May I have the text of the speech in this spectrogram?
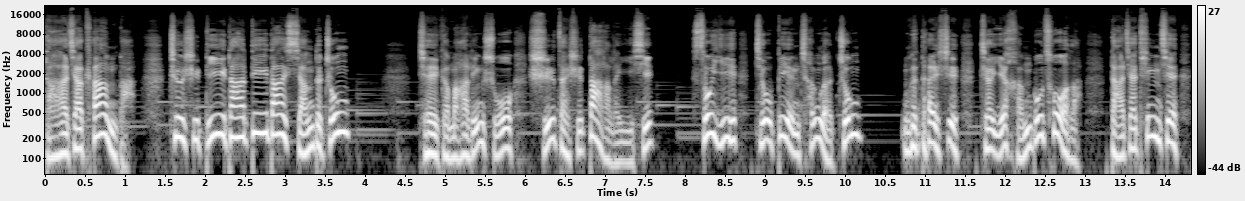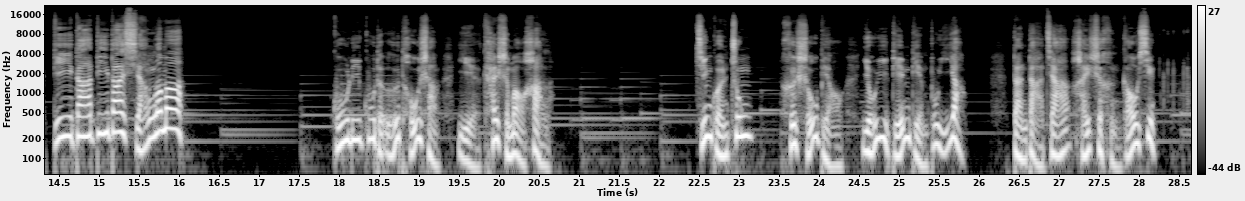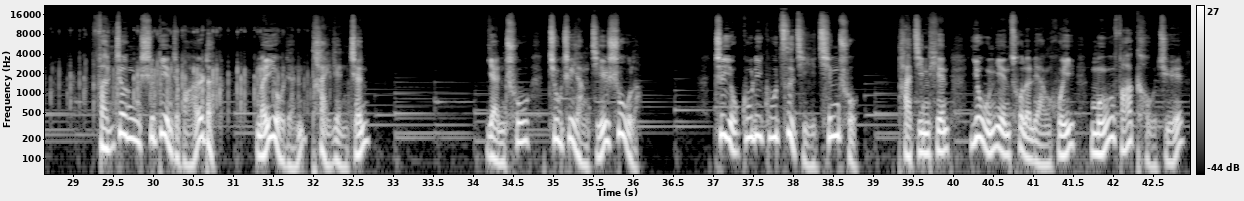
大家看吧，这是滴答滴答响的钟。这个马铃薯实在是大了一些，所以就变成了钟。但是这也很不错了。大家听见滴答滴答响了吗？咕哩咕的额头上也开始冒汗了。尽管钟和手表有一点点不一样，但大家还是很高兴。反正是变着玩的，没有人太认真。演出就这样结束了，只有咕哩咕自己清楚。他今天又念错了两回魔法口诀。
